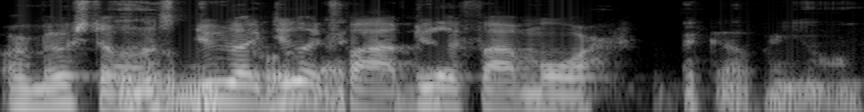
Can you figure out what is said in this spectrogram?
or most of them. Let's Um, do like do like five. Do like five more. Back up, hang on.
